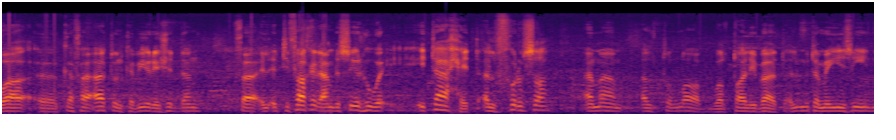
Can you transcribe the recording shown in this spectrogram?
وكفاءات كبيرة جدا. فالاتفاق اللي عم بيصير هو إتاحة الفرصة أمام الطلاب والطالبات المتميزين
